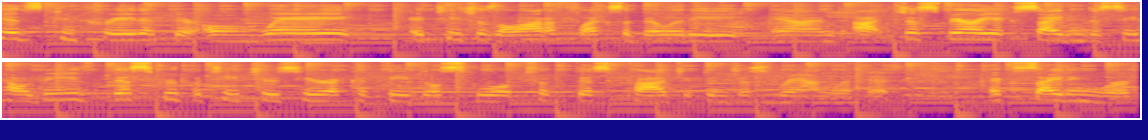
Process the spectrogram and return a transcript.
kids can create it their own way. It teaches a lot of flexibility and uh, just very exciting to see how these, this group of teachers here at Cathedral School took this project and just ran with it. Exciting work.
